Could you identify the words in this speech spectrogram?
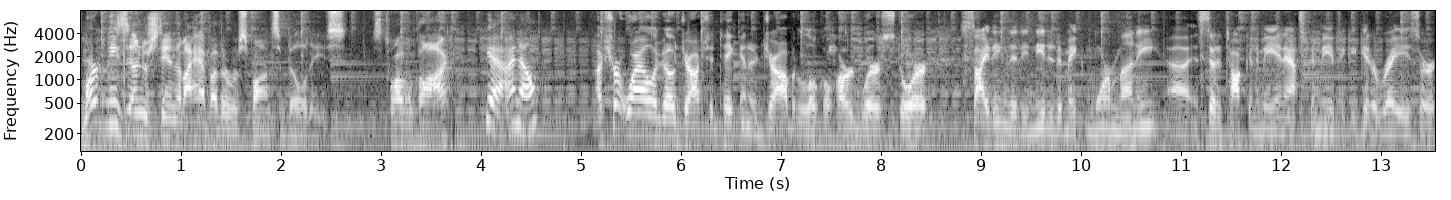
Mark needs to understand that I have other responsibilities. It's 12 o'clock. Yeah, I know. A short while ago, Josh had taken a job at a local hardware store, citing that he needed to make more money. Uh, instead of talking to me and asking me if he could get a raise or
